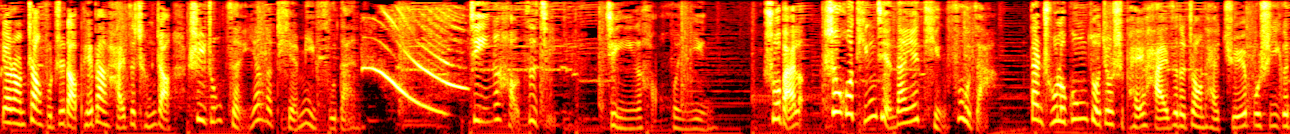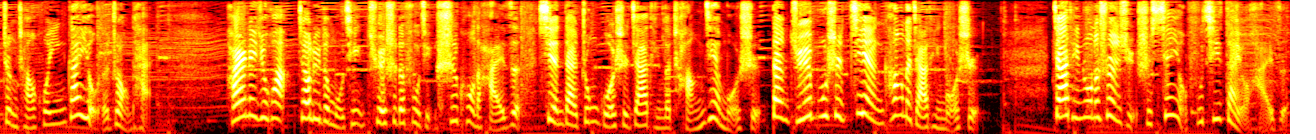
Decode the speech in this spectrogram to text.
要让丈夫知道陪伴孩子成长是一种怎样的甜蜜负担。经营好自己，经营好婚姻。说白了，生活挺简单，也挺复杂。但除了工作就是陪孩子的状态，绝不是一个正常婚姻该有的状态。还是那句话，焦虑的母亲、缺失的父亲、失控的孩子，现代中国式家庭的常见模式，但绝不是健康的家庭模式。家庭中的顺序是先有夫妻，再有孩子。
